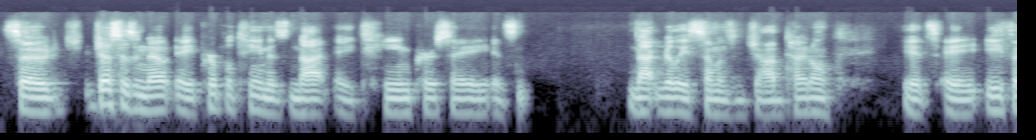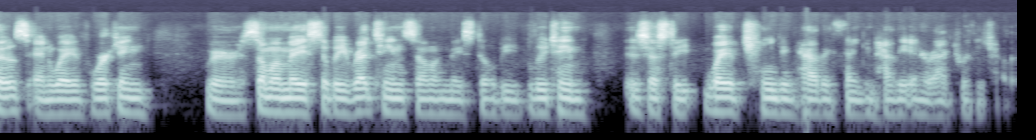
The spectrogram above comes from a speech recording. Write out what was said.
So just as a note, a purple team is not a team per se. It's not really someone's job title. It's a ethos and way of working where someone may still be red team, someone may still be blue team. It's just a way of changing how they think and how they interact with each other.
